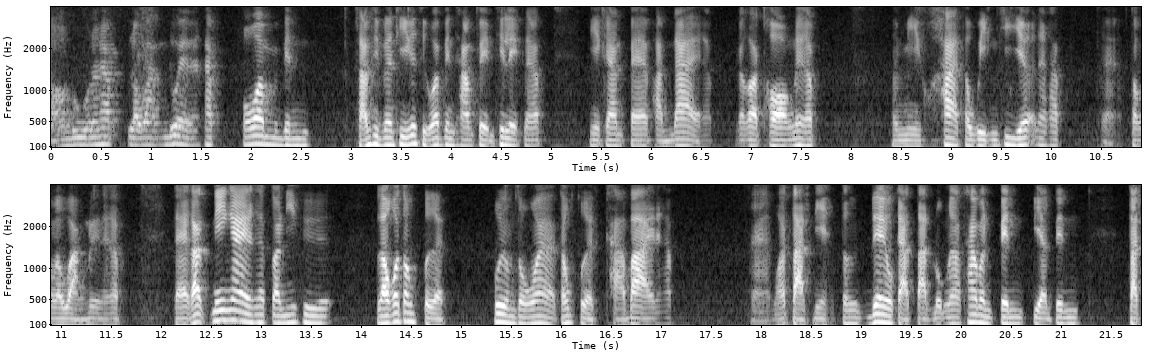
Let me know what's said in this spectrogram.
ลองดูนะครับ ระวังด้วยนะครับ เพราะว่ามันเป็นสามสิบนาทีก็ถือว่าเป็นไทม์เฟรมที่เล็กนะครับ มีการแปรผันได้ครับ แล้วก็ทองด้วยครับ มันมีค่าสวิงที่เยอะนะครับอ่าต้องระวังด้วยนะครับ แต่ก็ง่ายๆนะครับ ตอนนี้คือเราก็ต้องเปิดพูดตรงๆว่าต้องเปิดขาบายนะครับอ่าพอตัดเนี่ยต้องได้โอกาสตัดลงแล้ว ถ้ามันเป็นเปลี่ยนเป็นตัด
